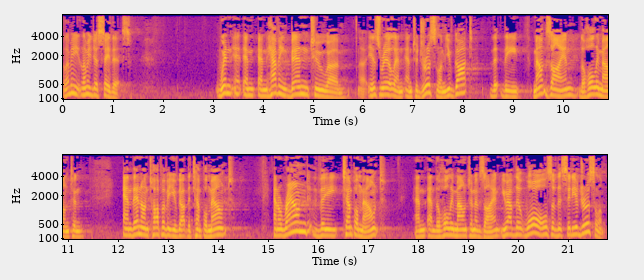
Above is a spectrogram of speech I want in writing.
let me, let me just say this. When, and, and having been to uh, uh, Israel and, and to Jerusalem, you've got the, the Mount Zion, the holy mountain, and then on top of it you've got the Temple Mount, and around the Temple Mount and, and the holy mountain of Zion, you have the walls of the city of Jerusalem.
